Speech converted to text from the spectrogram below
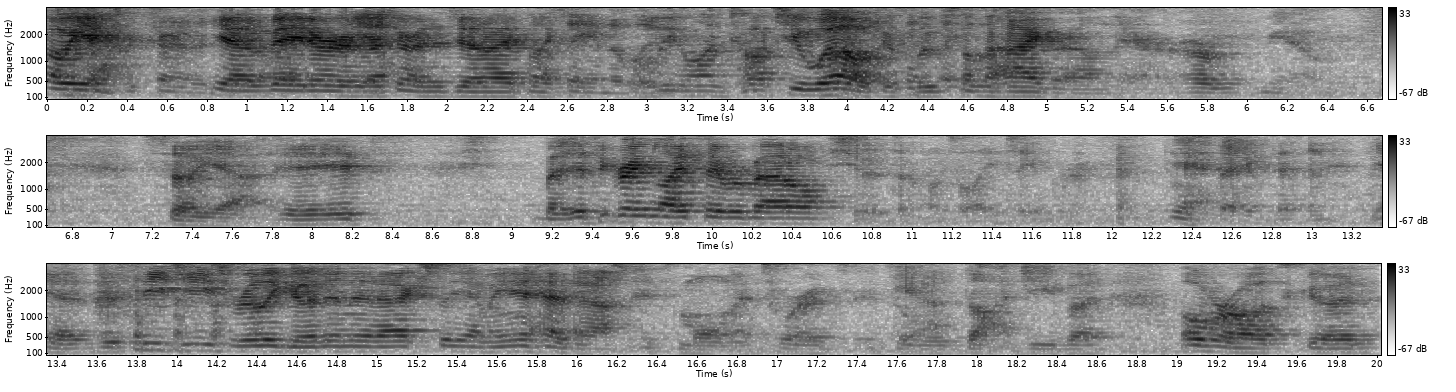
Oh yeah, Return of the yeah, Jedi. Vader and Yeah. Return of the Jedi. Like Saying to Luke. Obi Wan taught you well because Luke's on the high ground there, or you know. So yeah, it's but it's a great lightsaber battle. Should have thrown his lightsaber. Yeah. back then. Yeah, the CG's really good in it. Actually, I mean, it has its, Yeah. its moments where it's it's a little dodgy, but overall it's good.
